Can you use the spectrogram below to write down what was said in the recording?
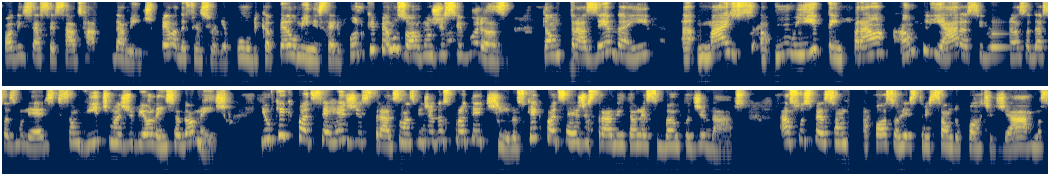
podem ser acessados rapidamente pela Defensoria Pública, pelo Ministério Público e pelos órgãos de segurança. Então, trazendo aí uh, mais uh, um item para ampliar a segurança dessas mulheres que são vítimas de violência doméstica. E o que, que pode ser registrado? São as medidas protetivas. O que, que pode ser registrado, então, nesse banco de dados? A suspensão da posse ou restrição do porte de armas,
